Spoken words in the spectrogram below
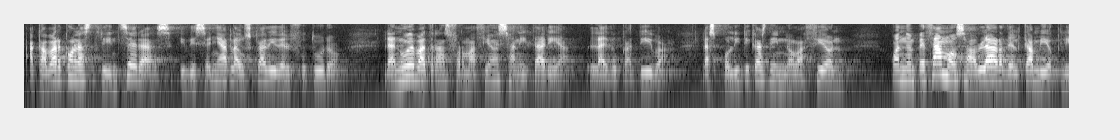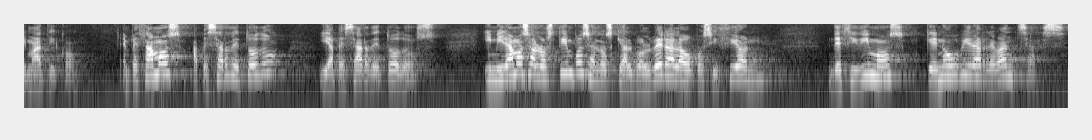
acabar con las trincheras y diseñar la Euskadi del futuro, la nueva transformación sanitaria, la educativa, las políticas de innovación, cuando empezamos a hablar del cambio climático, empezamos a pesar de todo y a pesar de todos, y miramos a los tiempos en los que al volver a la oposición decidimos que no hubiera revanchas,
